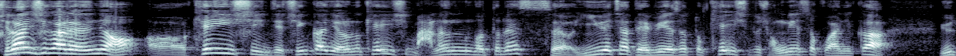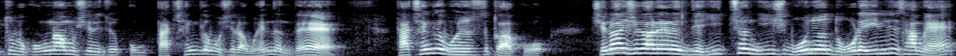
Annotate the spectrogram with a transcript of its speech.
지난 시간에는요, 어, KC, 이제 지금까지 여러분 KC 많은 것들을 했었어요. 2회차 대비해서 또 KC도 정리했었고 하니까 유튜브 꽁나무 시리즈 꼭 다 챙겨보시라고 했는데 다 챙겨보셨을 것 같고, 지난 시간에는 이제 2025년도 올해 1, 2, 3회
